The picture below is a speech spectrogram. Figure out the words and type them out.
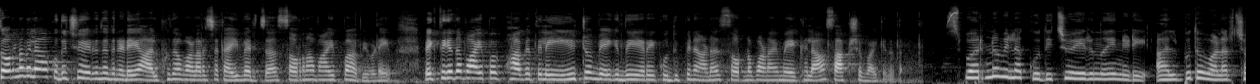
സ്വർണവില കുതിച്ചുയരുന്നതിനിടെ അത്ഭുത വളർച്ച കൈവരിച്ച സ്വർണ വായ്പാ വിപണിയും വ്യക്തിഗത വായ്പ വിഭാഗത്തിലെ ഏറ്റവും വേഗതയേറിയ കുതിപ്പിനാണ് സ്വർണ മേഖല സാക്ഷ്യമാക്കുന്നത് സ്വർണവില കുതിച്ചുയരുന്നതിനിടെ അത്ഭുത വളർച്ച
